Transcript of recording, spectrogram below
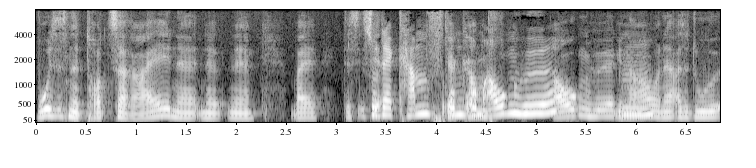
wo ist es eine Trotzerei, eine, eine, eine weil das ist so ja, der Kampf, der um, Kampf um Augenhöhe. Augenhöhe, genau. Mhm. Ne? Also du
